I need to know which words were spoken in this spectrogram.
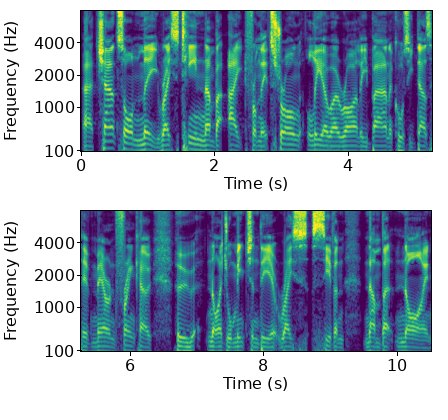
Uh, Chance on Me, race 10, number 8 from that strong Leo O'Reilly barn. Of course, he does have Marin Franco, who Nigel mentioned there, race 7, number 9.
